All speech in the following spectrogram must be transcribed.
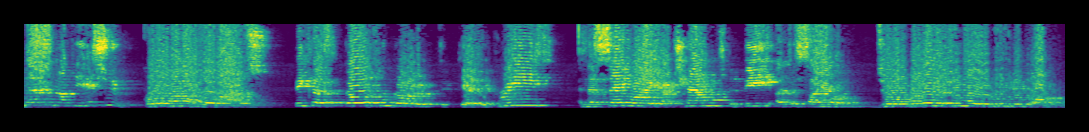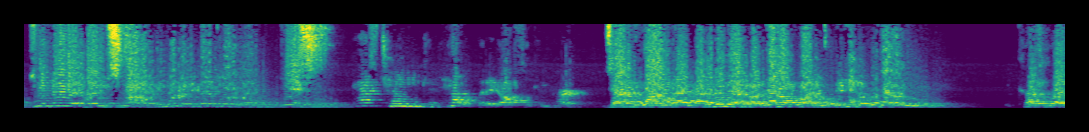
That's not the issue. Because those who go to, get degrees in the same way are challenged to be a disciple. Jomo kana kama yeye kwa. Kimele kwa ishwa, kimele kwa Yesu. Past training can help, but it also can hurt. Japo kwa kana kwa kana kwa tukina kwa kwa Because what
